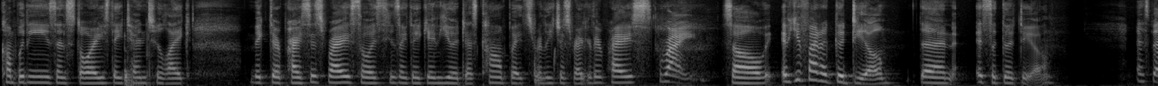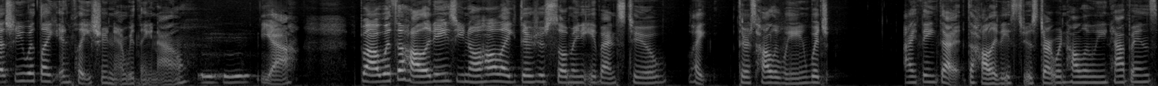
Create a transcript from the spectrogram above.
companies and stores they tend to like make their prices right, so it seems like they give you a discount, but it's really just regular price. Right. So if you find a good deal, then it's a good deal. Especially with like inflation and everything now. Yeah. But with the holidays, you know how like there's just so many events too. Like there's Halloween, which I think that the holidays do start when Halloween happens.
